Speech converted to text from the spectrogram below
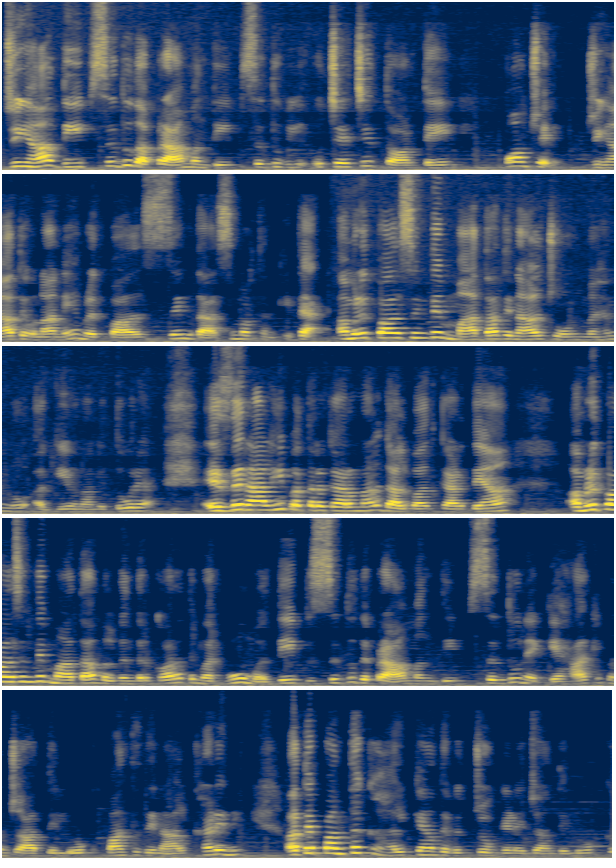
ਜੀ ਹਾਂ, ਦੀਪ ਸਿੱਧੂ ਦਾ ਭਰਾ ਮਨਦੀਪ ਸਿੱਧੂ ਵੀ ਉਚੇਚੇ ਤੌਰ ਤੇ ਪਹੁੰਚੇ ਨੇ। ਜੀ ਹਾਂ, ਤੇ ਉਹਨਾਂ ਨੇ ਅਮਰਿਤਪਾਲ ਸਿੰਘ ਦਾ ਸਮਰਥਨ ਕੀਤਾ ਹੈ। ਅਮਰਿਤਪਾਲ ਸਿੰਘ ਦੇ ਮਾਤਾ ਦੇ ਨਾਲ ਚੋਣ ਮੁਹਿੰਮ ਨੂੰ ਅੱਗੇ ਉਹਨਾਂ ਨੇ ਤੋਰਿਆ। ਇਸ ਦੇ ਨਾਲ ਹੀ ਪੱਤਰਕਾਰਾਂ ਨਾਲ ਗੱਲਬਾਤ ਕਰਦਿਆਂ ਅਮਰਿਤਪਾਲ ਸਿੰਘ ਦੇ ਮਾਤਾ ਬਲਵਿੰਦਰ ਕੌਰ ਅਤੇ ਮਰਹੂਮ ਦੀਪ ਸਿੱਧੂ ਦੇ ਭਰਾ ਮਨਦੀਪ ਸਿੱਧੂ ਨੇ ਕਿਹਾ ਕਿ ਪੰਜਾਬ ਦੇ ਲੋਕ ਪੰਥ ਦੇ ਨਾਲ ਖੜੇ ਨੇ ਅਤੇ ਪੰਥਕ ਹਲਕਿਆਂ ਦੇ ਵਿੱਚੋਂ ਗਿਣੇ ਜਾਂਦੇ ਲੋਕ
